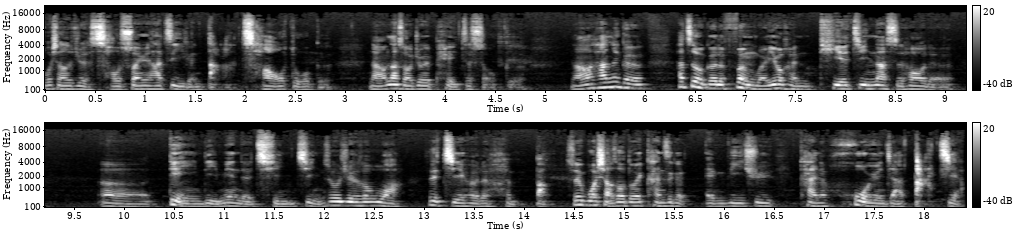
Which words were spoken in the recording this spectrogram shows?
我小时候觉得超帅，因为他自己一个人打超多个，然后那时候就会配这首歌，然后他那个他这首歌的氛围又很贴近那时候的呃电影里面的情境，所以我觉得说哇，这结合的很棒，所以我小时候都会看这个 MV 去看霍元甲打架，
